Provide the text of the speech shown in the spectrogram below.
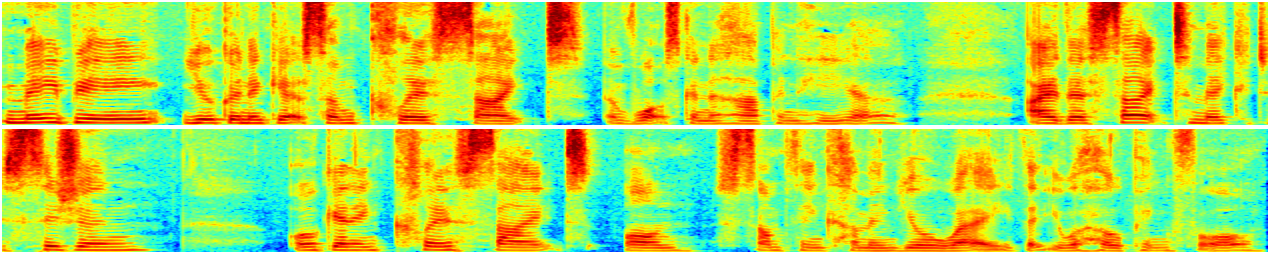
maybe you're going to get some clear sight of what's going to happen here. Either sight to make a decision or getting clear sight on something coming your way that you were hoping for.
